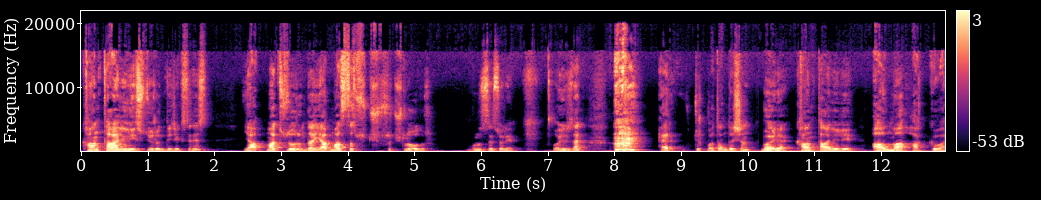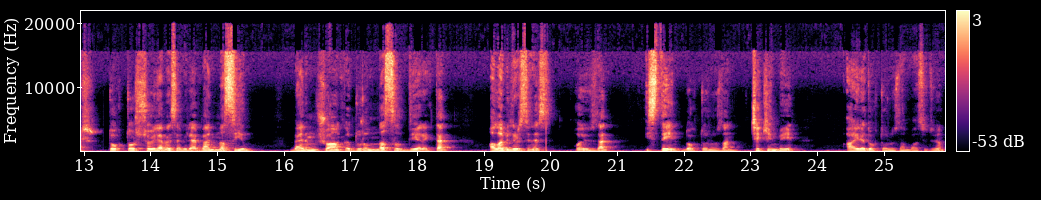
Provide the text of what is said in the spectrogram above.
kan tahlili istiyorum diyeceksiniz. Yapmak zorunda. Yapmazsa suç, suçlu olur. Bunu size söyleyeyim. O yüzden her Türk vatandaşın böyle kan tahlili alma hakkı var. Doktor söylemese bile ben nasılayım, benim şu anki durum nasıl diyerekten alabilirsiniz. O yüzden isteyin doktorunuzdan, çekinmeyin. Aile doktorunuzdan bahsediyorum.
